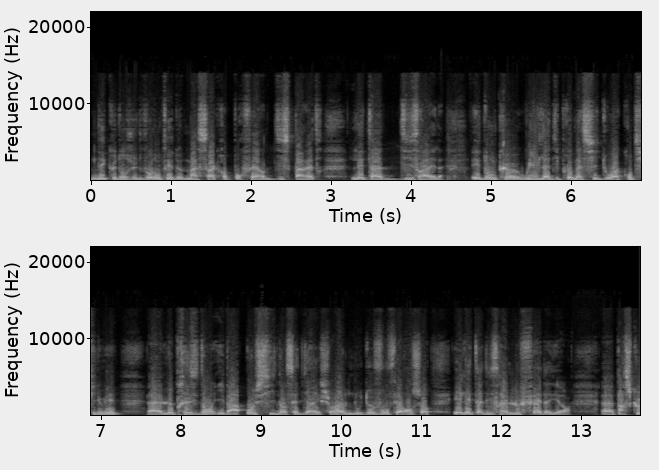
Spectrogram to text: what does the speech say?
n'est que dans une volonté de massacre pour faire disparaître l'État d'Israël. Et donc, euh, oui, la diplomatie doit continuer. Euh, le président, il va aussi dans cette direction-là. Nous devons faire en sorte, et l'État d'Israël le fait d'ailleurs, parce que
